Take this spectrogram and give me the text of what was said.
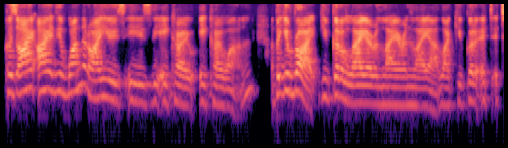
Because I, I, the one that I use is the eco, eco one. But you're right. You've got a layer and layer and layer. Like you've got it, it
